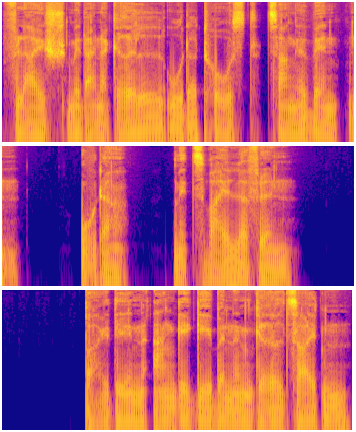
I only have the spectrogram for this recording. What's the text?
Fleisch mit einer Grill- oder Toastzange wenden oder mit zwei Löffeln. Bei den angegebenen Grillzeiten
